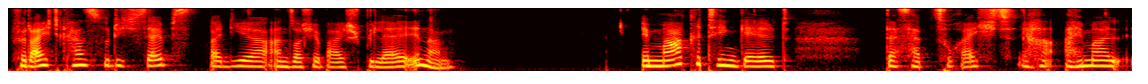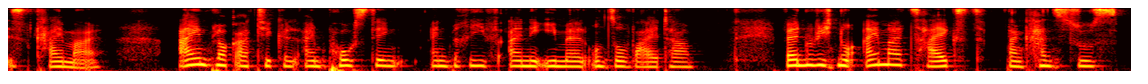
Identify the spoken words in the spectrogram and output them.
Vielleicht kannst du dich selbst bei dir an solche Beispiele erinnern. Im Marketing gilt deshalb zu Recht, ja, einmal ist keinmal. Ein Blogartikel, ein Posting, ein Brief, eine E-Mail und so weiter. Wenn du dich nur einmal zeigst, dann kannst du es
